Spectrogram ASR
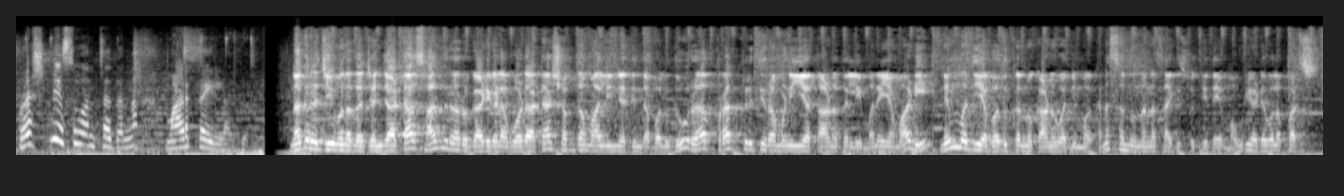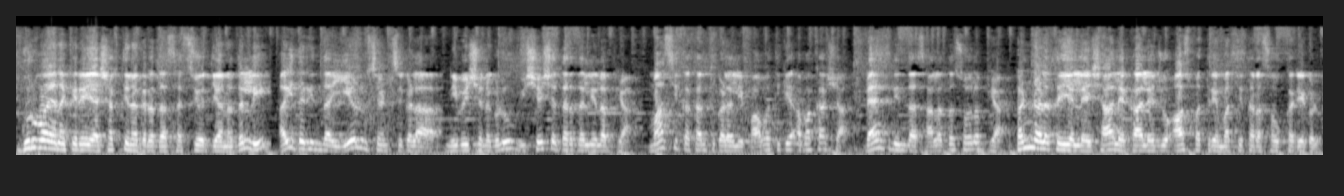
ಪ್ರಶ್ನಿಸುವಂಥದ್ದನ್ನು ಮಾಡ್ತಾ ಇಲ್ಲ ಅದು. ನಗರ ಜೀವನದ ಜಂಜಾಟ, ಸಾವಿರಾರು ಗಾಡಿಗಳ ಓಡಾಟ, ಶಬ್ದ ಮಾಲಿನ್ಯದಿಂದ ಬಲು ದೂರ ಪ್ರಕೃತಿ ರಮಣೀಯ ತಾಣದಲ್ಲಿ ಮನೆಯ ಮಾಡಿ ನೆಮ್ಮದಿಯ ಬದುಕನ್ನು ಕಾಣುವ ನಿಮ್ಮ ಕನಸನ್ನು ನನಸಾಗಿಸುತ್ತಿದೆ ಮೌರ್ಯ ಡೆವಲಪರ್ಸ್. ಗುರುವಾಯನ ಕೆರೆಯ ಶಕ್ತಿನಗರದ ಸಸ್ಯೋದ್ಯಾನದಲ್ಲಿ ಐದರಿಂದ ಏಳು ಸೆಂಟ್ಸ್ಗಳ ನಿವೇಶನಗಳು ವಿಶೇಷ ದರದಲ್ಲಿ ಲಭ್ಯ. ಮಾಸಿಕ ಕಂತುಗಳಲ್ಲಿ ಪಾವತಿಗೆ ಅವಕಾಶ. ಬ್ಯಾಂಕ್ನಿಂದ ಸಾಲದ ಸೌಲಭ್ಯ. ಕಣ್ಣಳತೆಯಲ್ಲೇ ಶಾಲೆ, ಕಾಲೇಜು, ಆಸ್ಪತ್ರೆ ಮತ್ತಿತರ ಸೌಕರ್ಯಗಳು.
